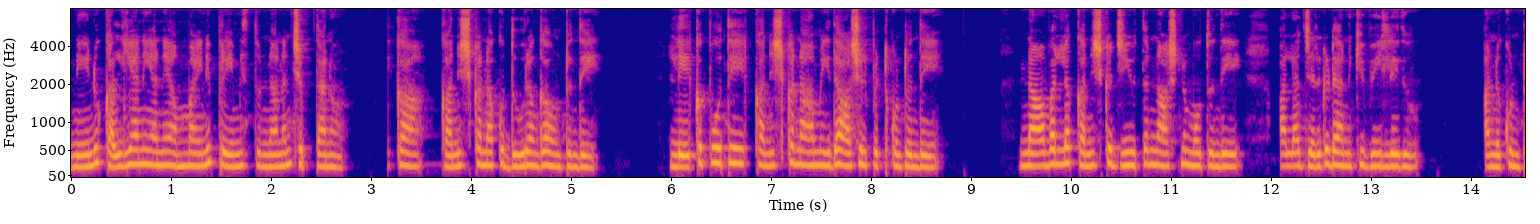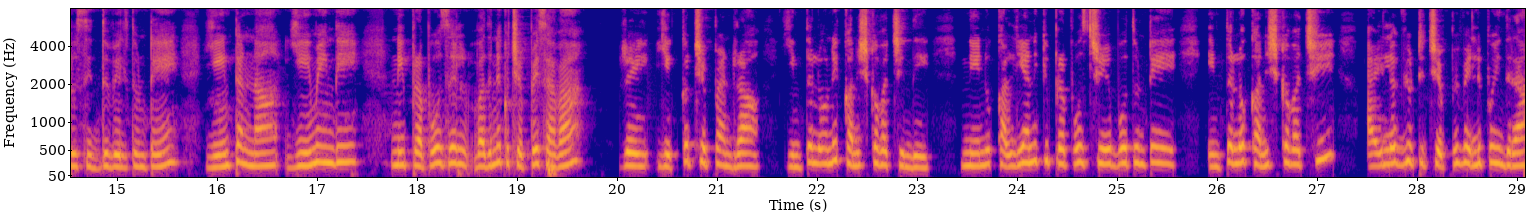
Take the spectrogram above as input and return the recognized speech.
నేను కళ్యాణి అనే అమ్మాయిని ప్రేమిస్తున్నానని చెప్తాను. ఇక కనిష్క నాకు దూరంగా ఉంటుంది. లేకపోతే కనిష్క నా మీద ఆశలు పెట్టుకుంటుంది. నా వల్ల కనిష్క జీవితం నాశనం అవుతుంది అలా జరగడానికి వీల్లేదు. అనుకుంటూ సిద్ధు వెళ్తుంటే ఏంటన్నా ఏమైంది? నీ ప్రపోజల్ వదినకు చెప్పేశావా? రే ఎక్కడ చెప్పాన్రా? ఇంతలోనే కనిష్క వచ్చింది. నేను కళ్యాణికి ప్రపోజ్ చేయబోతుంటే ఇంతలో కనిష్క వచ్చి ఐ లవ్ యూ టి చెప్పి వెళ్ళిపోయిందిరా.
